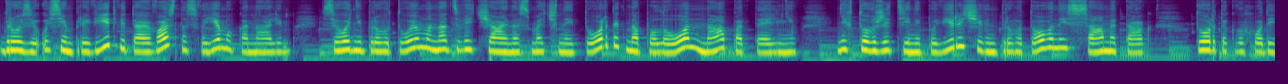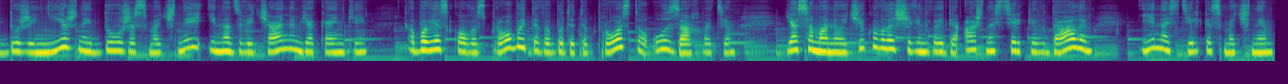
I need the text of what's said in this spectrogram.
Друзі, усім привіт! Вітаю вас на своєму каналі. Сьогодні приготуємо надзвичайно смачний тортик Наполеон на пательні. Ніхто в житті не повірить, що він приготований саме так. Тортик виходить дуже ніжний, дуже смачний і надзвичайно м'якенький. Обов'язково спробуйте, ви будете просто у захваті. Я сама не очікувала, що він вийде аж настільки вдалим і настільки смачним.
